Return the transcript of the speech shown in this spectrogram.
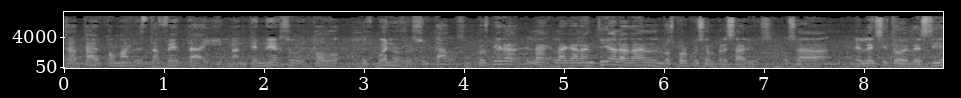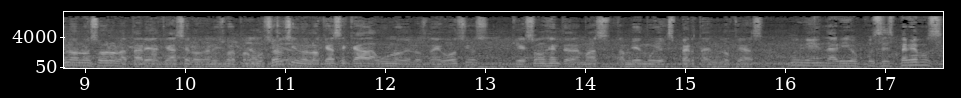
tratar de tomar la estafeta y mantener sobre todo pues, buenos resultados. Pues mira, la, la garantía la dan los propios empresarios. O sea, el éxito del destino no es solo la tarea que hace el organismo de promoción, sino lo que hace cada uno de los negocios, que son gente además también muy experta en lo que hacen. Muy bien, Darío, pues esperemos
